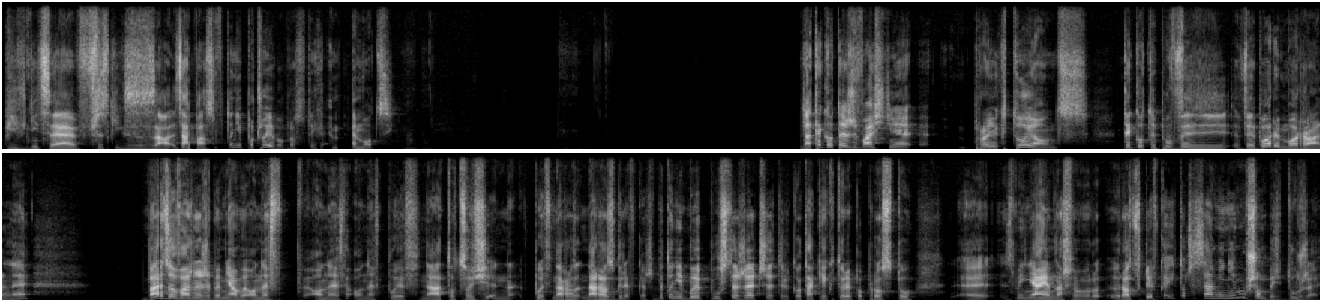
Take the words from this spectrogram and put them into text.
piwnicę wszystkich za, zapasów, to nie poczuję po prostu tych emocji. Dlatego też właśnie projektując tego typu wy, wybory moralne, bardzo ważne, żeby miały one, one, one wpływ na to coś, wpływ na, na rozgrywkę, żeby to nie były puste rzeczy, tylko takie, które po prostu e, zmieniają naszą rozgrywkę i to czasami nie muszą być duże.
